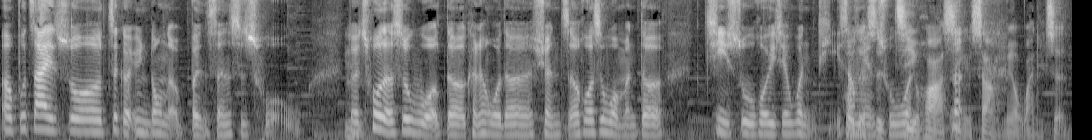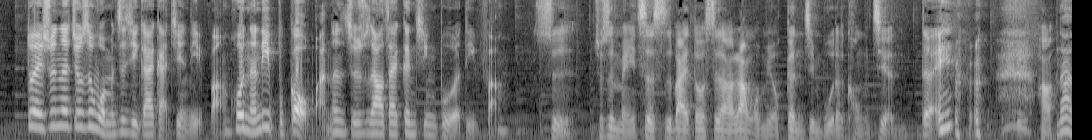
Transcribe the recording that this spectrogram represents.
而不再说这个运动的本身是错误。对，错的是我的，可能我的选择，或是我们的技术或一些问题上面出问题，计划性上没有完整。对，所以那就是我们自己该改进的地方，或能力不够嘛，那就是要在更进步的地方。是，就是每一次失败都是要让我们有更进步的空间。对，好，那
